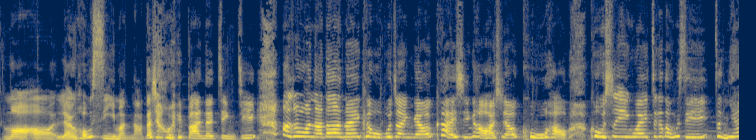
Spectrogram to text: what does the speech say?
什么呃两红西门呐，大家会版的锦旗。他说我拿到的那一刻，我不知道应该要开心好还是要哭好，哭是因为这个东西怎样？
